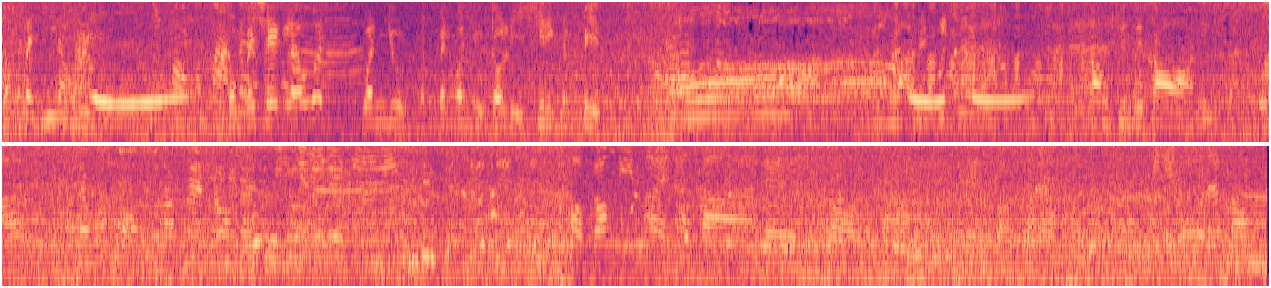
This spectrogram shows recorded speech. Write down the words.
ต้องไปเที่ยวไงมีของมาฝากผมไปเช็คแล้วว่าวันหยุดมันเป็นวันหยุดเกาหลีคลินิกมันปิดโอ้ลองมาไม่ผิดนะลองคิวไปก่อนแต่ว่าหมอรับงานน้องก็มีที่เลยขอกล้องนี้หน่อยนะคะหนึ่งสองสามหนึ่งสองสาม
